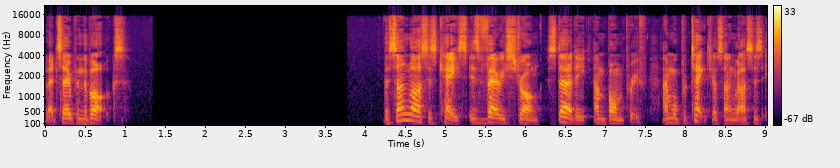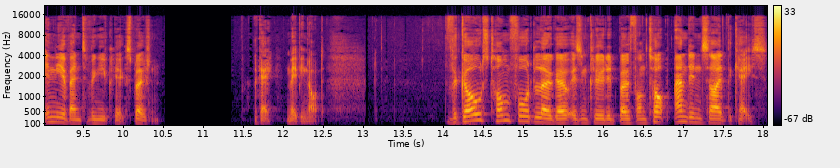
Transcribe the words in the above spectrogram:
let's open the box. The sunglasses case is very strong, sturdy, and bomb-proof, and will protect your sunglasses in the event of a nuclear explosion. Okay, maybe not. The gold Tom Ford logo is included both on top and inside the case.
